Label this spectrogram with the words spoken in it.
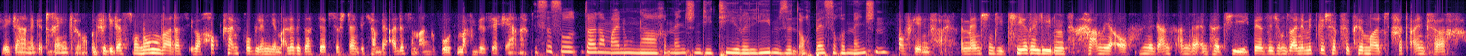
vegane Getränke. Und für die Gastronomen war das überhaupt kein Problem. Die haben alle gesagt, selbstverständlich haben wir alles im Angebot, machen wir sehr gerne. Ist es so deiner Meinung nach, Menschen, die Tiere lieben, sind auch bessere Menschen? Auf jeden Fall. Menschen, die Tiere lieben, haben ja auch eine ganz andere Empathie. Wer sich um seine Mitgeschöpfe kümmert, hat einfach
